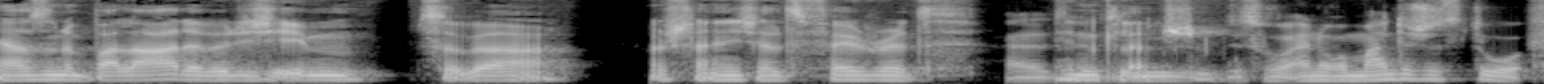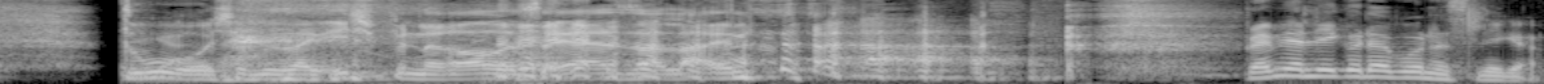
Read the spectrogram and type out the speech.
Ja, so eine Ballade würde ich ihm sogar wahrscheinlich als Favorite Also hinklatschen. die- so ein romantisches Duo. Du, ich habe gesagt, ich bin raus, er ist allein. Premier League oder Bundesliga?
